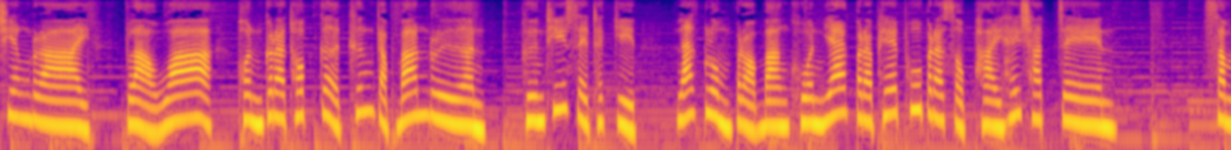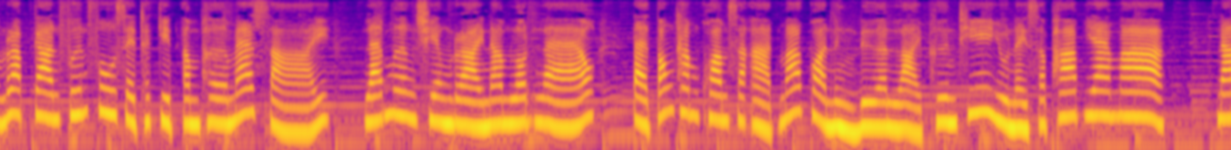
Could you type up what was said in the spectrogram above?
เชียงราย กล่าวว่าผลกระทบเกิดขึ้นกับบ้านเรือน พื้นที่เศรษฐกิจ และกลุ่มเปราะบางควรแยกประเภทผู้ประสบภัยให้ชัดเจนสำหรับการฟื้นฟูเศรษฐกิจอำเภอแม่สาย และเมืองเชียงรายน้ำลดแล้ว แต่ต้องทำความสะอาดมากกว่าหนึ่งเดือนหลายพื้นที่อยู่ในสภาพแย่มาก น้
